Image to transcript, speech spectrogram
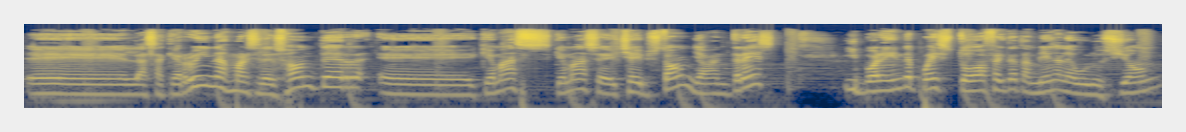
Eh, la Saque Ruinas, Marcellus Hunter, eh, ¿qué más? ¿Qué más? Eh, Shapestone, ya van tres. Y por ende, pues todo afecta también a la evolución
